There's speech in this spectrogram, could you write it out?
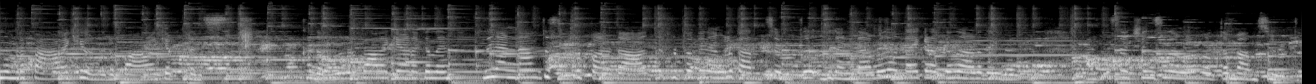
നമ്മുടെ പാവയ്ക്ക കേട്ടോ പാവയ്ക്ക പ്രിൻസ് കണ്ടോ? നമ്മുടെ പാവയ്ക്ക കിടക്കുന്നത് ഇത് രണ്ടാമത്തെ ട്രിപ്പാണ് കേട്ടോ ആദ്യത്തെ ട്രിപ്പൊക്കെ ഞങ്ങൾ പറിച്ചെടുത്ത് ഇത് രണ്ടാമത് ഉണ്ടായി കിടക്കുന്നതാണ് ഇതൊക്കെ അടുത്ത സെക്ഷൻസ് ഞങ്ങൾ മൊത്തം പറിച്ചെടുത്തു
